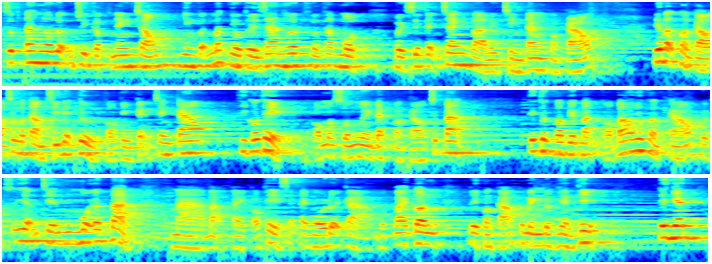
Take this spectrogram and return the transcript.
giúp tăng lưu lượng truy cập nhanh chóng nhưng vẫn mất nhiều thời gian hơn phương pháp 1 bởi sự cạnh tranh và lịch trình đăng quảng cáo. Nếu bạn quảng cáo trên một tạp chí điện tử có tính cạnh tranh cao thì có thể có một số người đặt quảng cáo trước bạn. Tùy thuộc vào việc bạn có bao nhiêu quảng cáo được xuất hiện trên mỗi ấn bản mà bạn phải có thể sẽ phải ngồi đợi cả một vài tuần để quảng cáo của mình được hiển thị. Tuy nhiên,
